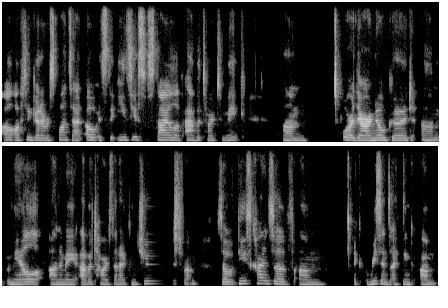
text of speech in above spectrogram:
I'll often get a response at, oh, it's the easiest style of avatar to make. Um, or there are no good um, male anime avatars that I can choose from. So these kinds of um, reasons, I think, um,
